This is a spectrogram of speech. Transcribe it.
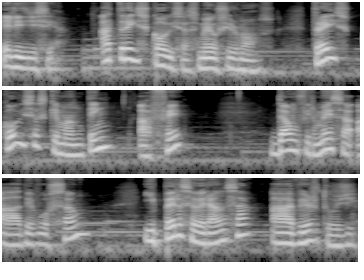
Ele dizia: Há três coisas, meus irmãos, três coisas que mantêm a fé, dão firmeza à devoção e perseverança à virtude.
